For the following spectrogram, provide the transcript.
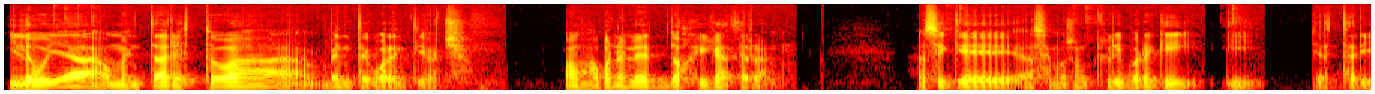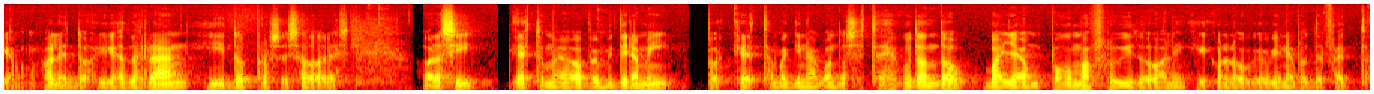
Y le voy a aumentar esto a 2048. Vamos a ponerle 2 GB de RAM. Así que hacemos un clic por aquí y ya estaríamos, ¿vale? 2 GB de RAM y dos procesadores. Ahora sí, esto me va a permitir a mí pues que esta máquina cuando se esté ejecutando vaya un poco más fluido, ¿vale? Que con lo que viene por defecto.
